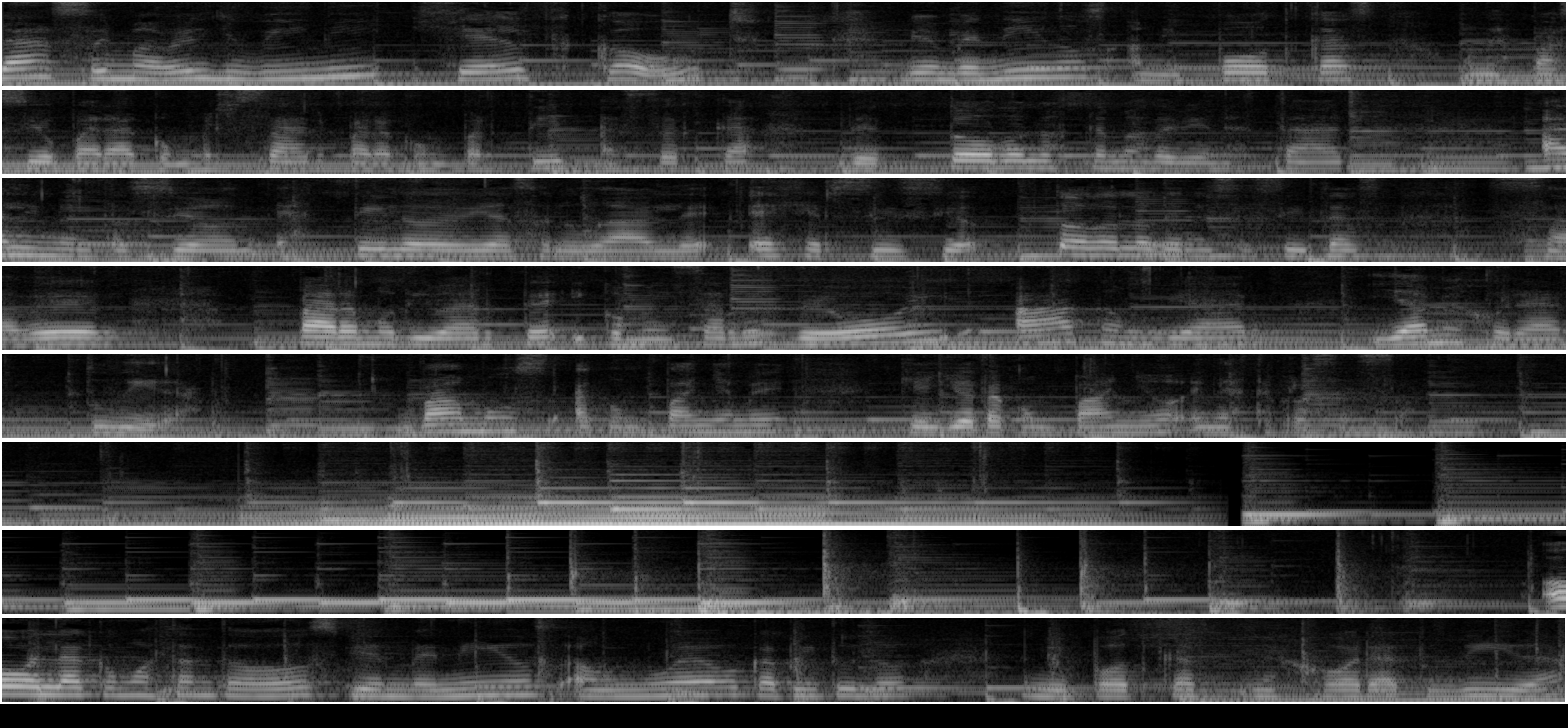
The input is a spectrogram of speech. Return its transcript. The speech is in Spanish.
Hola, soy Mabel Yubini, Health Coach. Bienvenidos a mi podcast, un espacio para conversar, para compartir acerca de todos los temas de bienestar, alimentación, estilo de vida saludable, ejercicio, todo lo que necesitas saber para motivarte y comenzar desde hoy a cambiar y a mejorar tu vida. Vamos, acompáñame, que yo te acompaño en este proceso. Hola, ¿cómo están todos? Bienvenidos a un nuevo capítulo de mi podcast Mejora tu vida.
